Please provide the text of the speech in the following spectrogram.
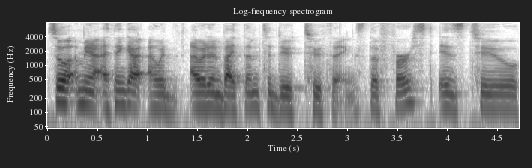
So, I mean, I think I, I would I would invite them to do two things. The first is to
